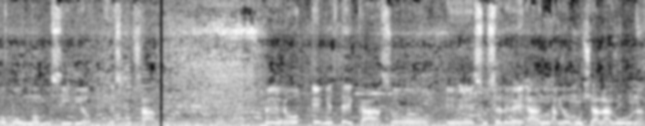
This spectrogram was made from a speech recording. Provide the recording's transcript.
Como un homicidio excusable. Pero en este caso eh, sucede, han habido mucha laguna.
